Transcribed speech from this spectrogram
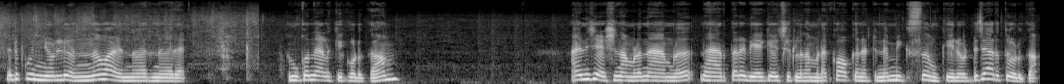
എന്നിട്ട് കുഞ്ഞുള്ളി ഒന്ന് വഴന്ന് വരുന്നവരെ നമുക്കൊന്ന് ഇളക്കി കൊടുക്കാം. അതിനുശേഷം നമ്മൾ നമ്മൾ നേരത്തെ റെഡിയാക്കി വെച്ചിട്ടുള്ള നമ്മുടെ കോക്കനട്ടിന്റെ മിക്സ് നമുക്ക് ഇതിലോട്ട് ചേർത്ത് കൊടുക്കാം.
